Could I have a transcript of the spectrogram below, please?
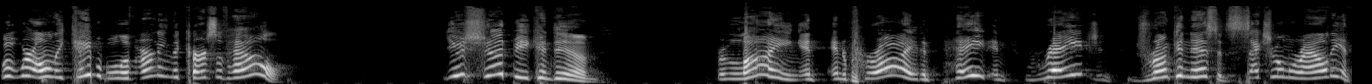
We're only capable of earning the curse of hell. You should be condemned for lying and, and pride and hate and rage and drunkenness and sexual morality and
